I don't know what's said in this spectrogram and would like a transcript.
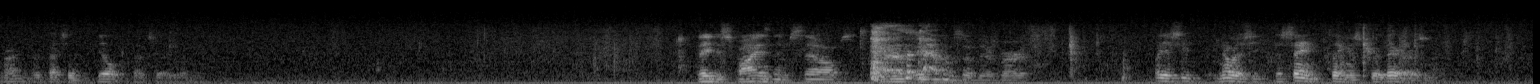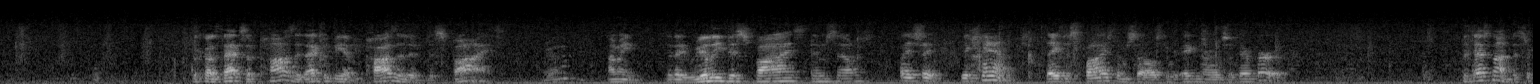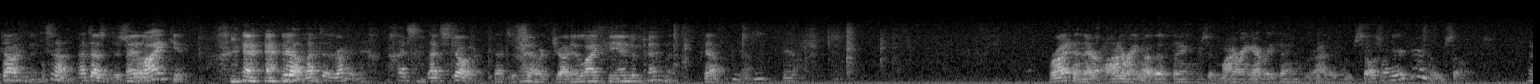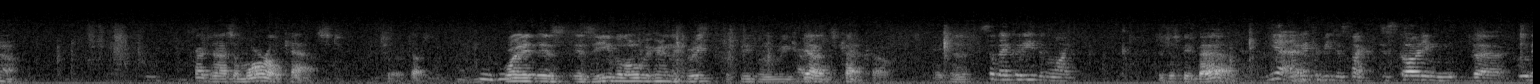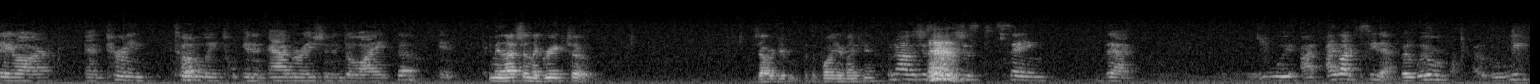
Right? But That's a ilk, that's a, uh, They despise themselves through ignorance of their birth. well, you see, notice, the same thing is true there, isn't it? Because that's a positive, that could be a positive despise. Really? I mean, do they really despise themselves? They say, see, you can't. They despise themselves through ignorance of their birth. But that's not But that- despising. It's not, that doesn't describe. They like it. Yeah, that's, right. That's, that's stoic, that's a Yeah, stoic They like the independence. Yeah, yeah, yeah. Right, and they're honoring other things, admiring everything rather than themselves, when they're ignorant of themselves. Yeah. Right, it has a moral cast to it, doesn't it? Mm-hmm. Well, it is, is evil over here in the Greek for people who read? Yeah, it's catco. Is it? So they could even like, To just be bad. yeah, and it could be just like discarding the, who they are and turning totally to- in an admiration and delight. Yeah. It- I mean, that's in the Greek too. Is that what you, the point you're making? No, I was just, I was just saying that we, I, I'd like to see that, but we were, we,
